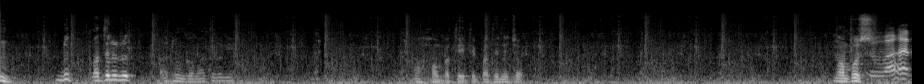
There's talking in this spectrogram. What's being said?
Hmm. Dut, mati lu, Dut. Aduh, enggak mati lagi. Wah, kompetitif banget ini, Cok. Mampus. Seru banget.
